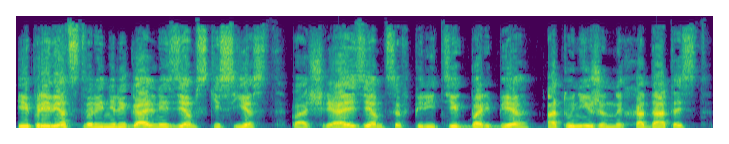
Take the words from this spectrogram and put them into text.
и приветствовали нелегальный земский съезд, поощряя земцев перейти к борьбе от униженных ходатайств.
